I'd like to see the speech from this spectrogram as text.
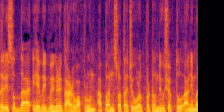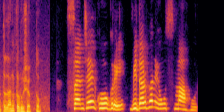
तरीसुद्धा हे वेगवेगळे कार्ड वापरून आपण स्वतःची ओळख पटवून देऊ शकतो आणि मतदान करू शकतो. સંજય ઘોગરે વિદર્ભ ન્યૂઝ માહુર.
